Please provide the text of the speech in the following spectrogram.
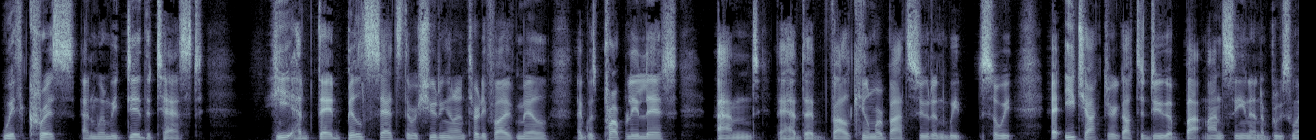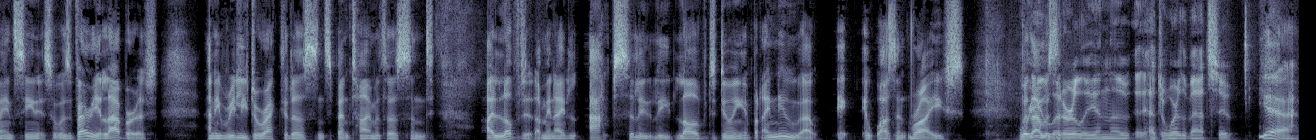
with Chris, and when we did the test, he had they had built sets. They were shooting it on 35 mil, like was properly lit, and they had the Val Kilmer bat suit, and we so we each actor got to do a Batman scene and a Bruce Wayne scene. So it was very elaborate, and he really directed us and spent time with us, and I loved it. I mean, I absolutely loved doing it, but I knew I, it, it wasn't right. Were that you was literally in the, had to wear the bat suit? yeah,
